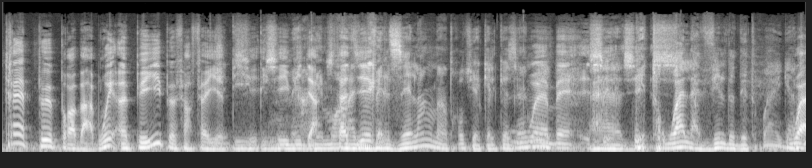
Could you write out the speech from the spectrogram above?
très peu probable. Oui, un pays peut faire faillite, c'est évident. C'est-à-dire la Nouvelle-Zélande, entre autres, il y a quelques années. Ouais, ben, euh, Détroit, la ville de Détroit également. Oui,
